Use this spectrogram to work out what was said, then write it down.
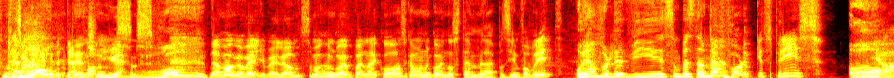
Wow, det er mange. Wow. Det er mange å velge mellom, så man kan gå inn på NRK Så kan man gå inn og stemme der på sin favoritt. Oh, ja, for det er vi som bestemmer Det er folkets pris! Åh. Ja,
